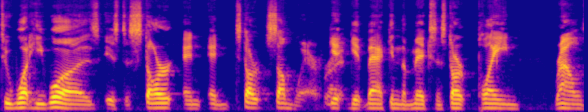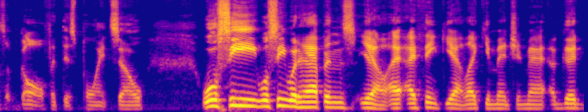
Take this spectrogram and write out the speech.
to what he was is to start and and start somewhere, right. get get back in the mix and start playing rounds of golf at this point. So we'll see we'll see what happens. You know, I, I think yeah, like you mentioned, Matt, a good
